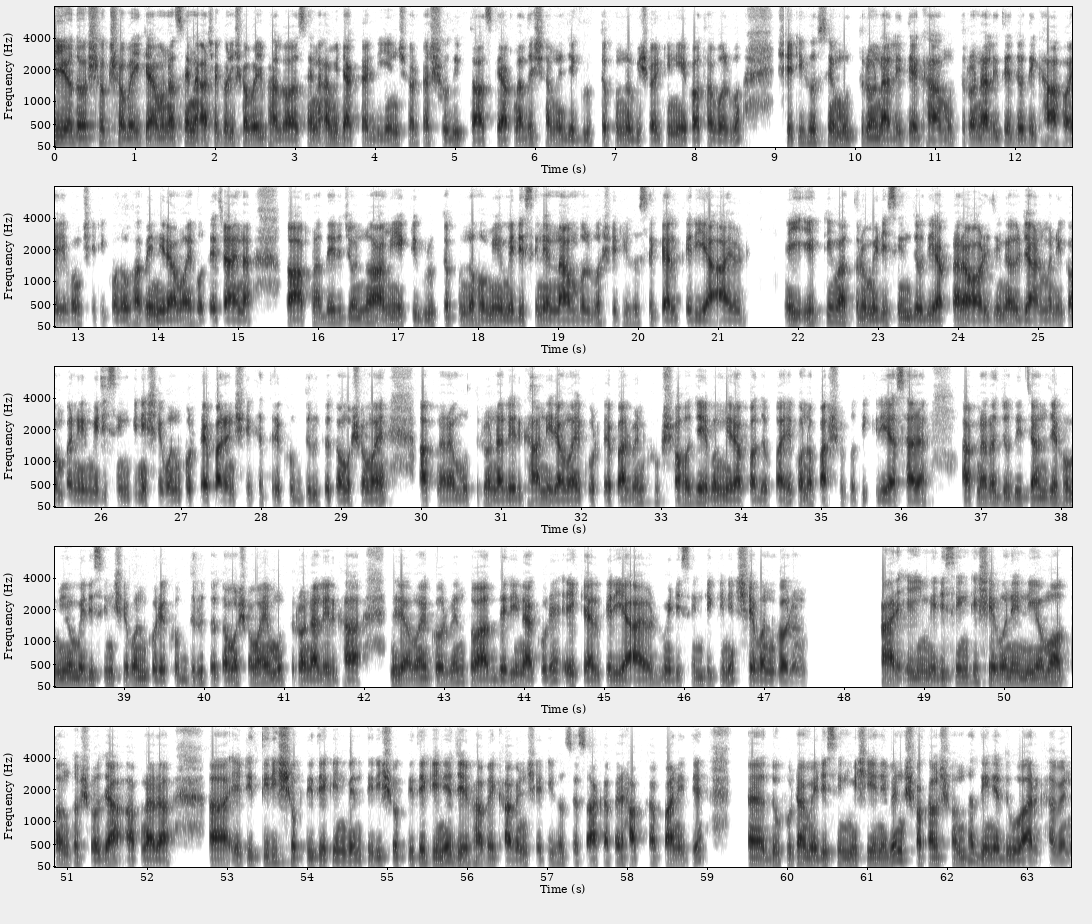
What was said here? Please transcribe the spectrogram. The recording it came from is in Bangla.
প্রিয় দর্শক সবাই কেমন আছেন? আশা করি সবাই ভালো আছেন। আমি ডাক্তার ডিএন সরকার সুদীপ্ত আজকে আপনাদের সামনে যে গুরুত্বপূর্ণ বিষয়টি নিয়ে কথা বলব সেটি হচ্ছে মূত্রনালীতে ঘা। মূত্রনালীতে যদি ঘা হয় এবং সেটি কোনোভাবেই নিরাময় হতে চায় না, তো আপনাদের জন্য আমি একটি গুরুত্বপূর্ণ হোমিও মেডিসিনের নাম বলব সেটি হচ্ছে ক্যালকেরিয়া আয়োড। এই একটি মাত্র মেডিসিন যদি আপনারা অরিজিনাল জার্মানি কোম্পানির মেডিসিন কিনে সেবন করতে পারেন, সেক্ষেত্রে খুব দ্রুততম সময়ে আপনারা মূত্রনালীর ঘা নিরাময় করতে পারবেন খুব সহজে এবং নিরাপদ উপায়ে কোনো পার্শ্ব প্রতিক্রিয়া ছাড়া। আপনারা যদি চান যে হোমিও মেডিসিন সেবন করে খুব দ্রুততম সময়ে মূত্রনালীর ঘা নিরাময় করবেন, তো আর দেরি না করে এই ক্যালকেরিয়া আয়োড মেডিসিনটি কিনে সেবন করুন। আর এই মেডিসিনটি সেবনের নিয়মও অত্যন্ত সোজা। আপনারা এটি ৩০ শক্তিতে কিনবেন। ৩০ শক্তিতে কিনে যেভাবে খাবেন সেটি হচ্ছে চা কাপের ১/২ কাপ পানিতে ২ ফোঁটা মেডিসিন মিশিয়ে নেবেন সকাল সন্ধ্যা দিনে দুবার খাবেন।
